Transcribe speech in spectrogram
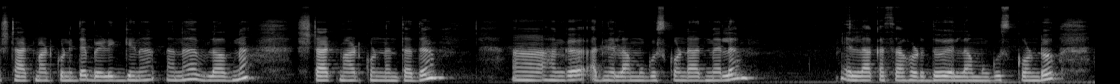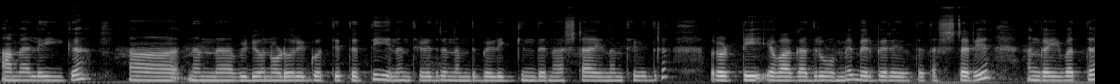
ಸ್ಟಾರ್ಟ್ ಮಾಡ್ಕೊಂಡಿದ್ದೆ. ಬೆಳಿಗ್ಗೆನ ನಾನು ವ್ಲಾಗ್ನ ಸ್ಟಾರ್ಟ್ ಮಾಡ್ಕೊಂಡಂಥದ್ದು ಹಂಗೆ ಅದನ್ನೆಲ್ಲ ಮುಗಿಸ್ಕೊಂಡಾದ್ಮೇಲೆ ಎಲ್ಲ ಕಸ ಹೊಡೆದು ಎಲ್ಲ ಮುಗಿಸ್ಕೊಂಡು ಆಮೇಲೆ ಈಗ ನನ್ನ ವಿಡಿಯೋ ನೋಡೋರಿಗೆ ಗೊತ್ತಿರ್ತೈತಿ, ಏನಂತ ಹೇಳಿದ್ರೆ ನಮ್ಮದು ಬೆಳಿಗ್ಗಿಂದ ನಾಷ್ಟ ಏನಂತ ಹೇಳಿದ್ರೆ ರೊಟ್ಟಿ ಯಾವಾಗಾದರೂ ಒಮ್ಮೆ ಬೇರೆ ಬೇರೆ ಇರ್ತೈತೆ ಅಷ್ಟೇ ರೀ. ಹಂಗೆ ಇವತ್ತು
